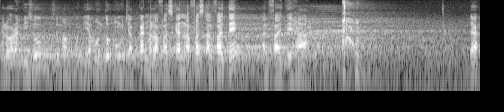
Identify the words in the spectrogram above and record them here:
Kalau orang bisu semampu dia untuk mengucapkan melafazkan lafaz al-fatih al-fatihah. ya.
